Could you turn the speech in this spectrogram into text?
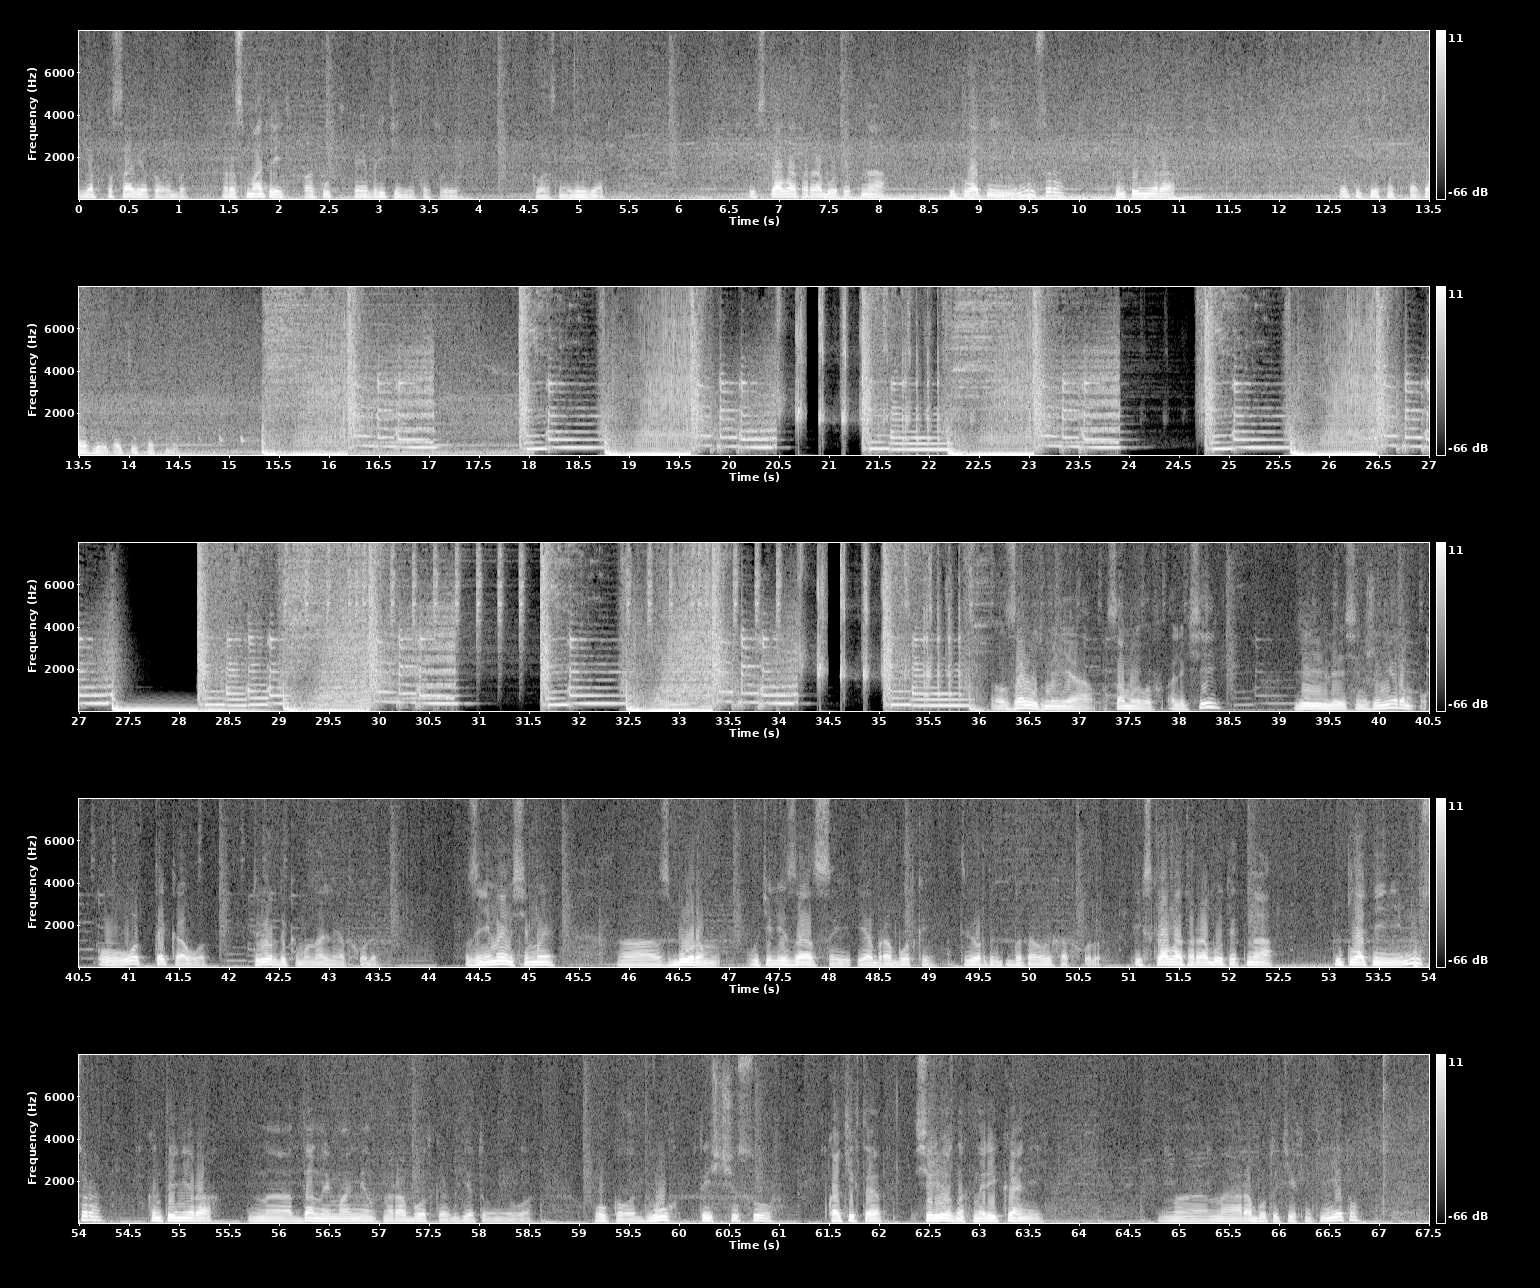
я бы посоветовал бы рассмотреть покупки, приобретение такой классный агрегат. Экскаватор работает на уплотнении мусора в контейнерах. Эта техника как раз для таких, как мы. Зовут меня Самойлов Алексей. Я являюсь инженером ООО ТКО «Твердые коммунальные отходы». Занимаемся мы э, сбором, утилизацией и обработкой твердых бытовых отходов. Экскаватор работает на уплотнении мусора в контейнерах. На данный момент наработка где-то у него около 2000 часов. Каких-то серьезных нареканий на, на работу техники нету,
